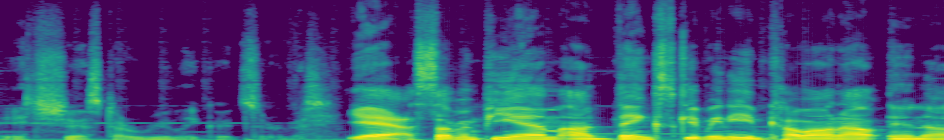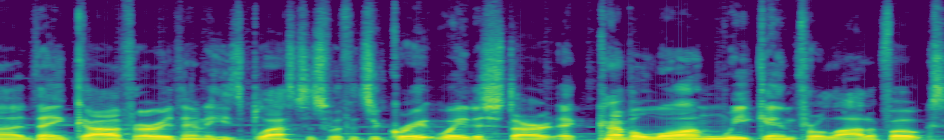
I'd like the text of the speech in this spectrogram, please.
It's just a really good service. Yeah, 7 p.m. on Thanksgiving Eve. Come on out and uh, thank God for everything that He's blessed us with. It's a great way to start a, kind of a long weekend for a lot of folks.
